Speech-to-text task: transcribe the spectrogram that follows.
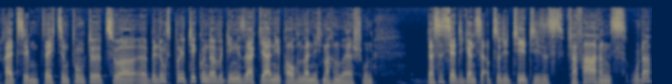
13, 16 Punkte zur äh, Bildungspolitik und da wird Ihnen gesagt, ja, nee, brauchen wir nicht, machen wir ja schon. Das ist ja die ganze Absurdität dieses Verfahrens, oder?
